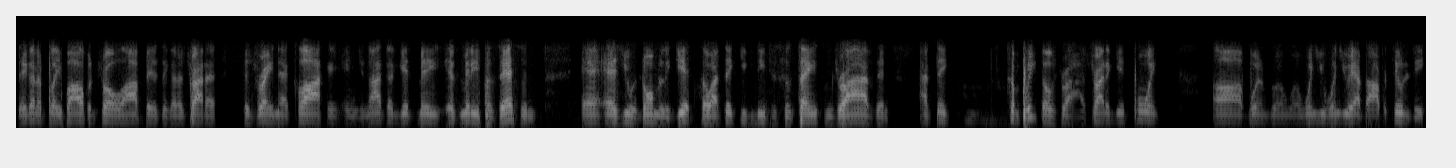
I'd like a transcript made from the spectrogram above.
they're going to play ball control offense. They're going to try to to drain that clock, and, and you're not going to get many, as many possessions as, you would normally get. So I think you need to sustain some drives, and I think complete those drives. Try to get points uh, when, when when you when you have the opportunity.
